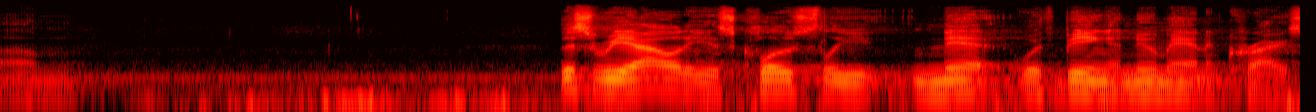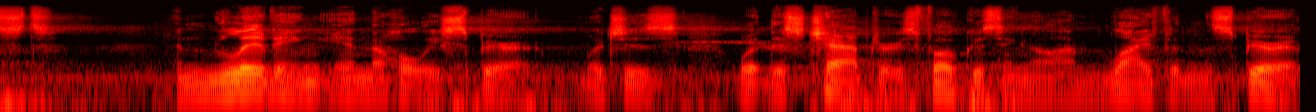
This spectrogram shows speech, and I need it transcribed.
Um, this reality is closely knit with being a new man in Christ and living in the Holy Spirit, which is what this chapter is focusing on life in the Spirit.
